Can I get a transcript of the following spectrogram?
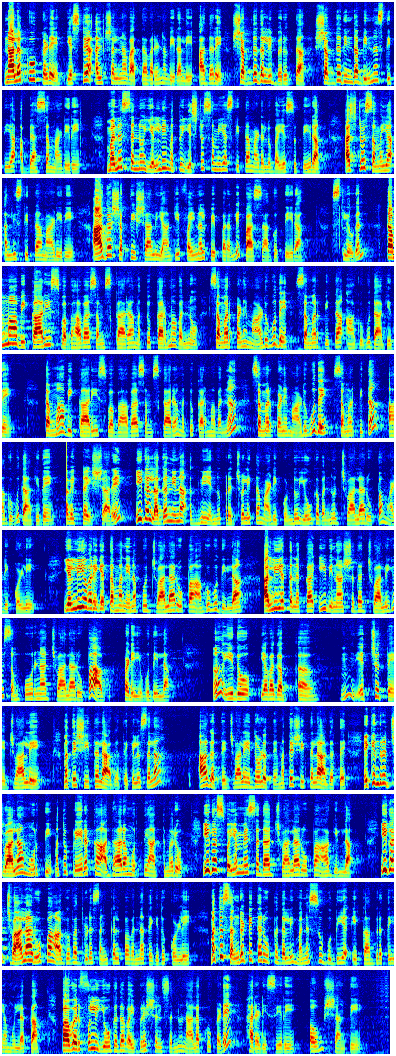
ನಾಲ್ಕು ಕಡೆ ಎಷ್ಟೇ ಅಲ್ಚಲ್ನ ವಾತಾವರಣವಿರಲಿ, ಆದರೆ ಶಬ್ದದಲ್ಲಿ ಬರುತ್ತಾ ಶಬ್ದದಿಂದ ಭಿನ್ನ ಸ್ಥಿತಿಯ ಅಭ್ಯಾಸ ಮಾಡಿರಿ. ಮನಸ್ಸನ್ನು ಎಲ್ಲಿ ಮತ್ತು ಎಷ್ಟು ಸಮಯ ಸ್ಥಿತ ಮಾಡಲು ಬಯಸುತ್ತೀರಾ? ಅಷ್ಟು ಸಮಯ ಅಲ್ಲಿ ಸ್ಥಿತ ಮಾಡಿರಿ. ಆಗ ಶಕ್ತಿಶಾಲಿಯಾಗಿ ಫೈನಲ್ ಪೇಪರಲ್ಲಿ ಪಾಸ್ ಆಗುತ್ತೀರಾ? ಸ್ಲೋಗನ್, ತಮ್ಮ ವಿಕಾರಿ ಸ್ವಭಾವ, ಸಂಸ್ಕಾರ ಮತ್ತು ಕರ್ಮವನ್ನು ಸಮರ್ಪಣೆ ಮಾಡುವುದೇ ಸಮರ್ಪಿತ ಆಗುವುದಾಗಿದೆ. ತಮ್ಮ ವಿಕಾರಿ ಸ್ವಭಾವ, ಸಂಸ್ಕಾರ ಮತ್ತು ಕರ್ಮವನ್ನು ಸಮರ್ಪಣೆ ಮಾಡುವುದೇ ಸಮರ್ಪಿತ ಆಗುವುದಾಗಿದೆ. ಅವ್ಯಕ್ತ ಇಶಾರೆ ಈಗ ಲಗನ್ನಿನ ಅಗ್ನಿಯನ್ನು ಪ್ರಜ್ವಲಿತ ಮಾಡಿಕೊಂಡು ಯೋಗವನ್ನು ಜ್ವಾಲಾರೂಪ ಮಾಡಿಕೊಳ್ಳಿ. ಎಲ್ಲಿಯವರೆಗೆ ತಮ್ಮ ನೆನಪು ಜ್ವಾಲಾರೂಪ ಆಗುವುದಿಲ್ಲ, ಅಲ್ಲಿಯ ತನಕ ಈ ವಿನಾಶದ ಜ್ವಾಲೆಯು ಸಂಪೂರ್ಣ ಜ್ವಾಲಾರೂಪ ಆಗು, ಪಡೆಯುವುದಿಲ್ಲ. ಇದು ಯಾವಾಗ ಹೆಚ್ಚುತ್ತೆ ಜ್ವಾಲೆ, ಮತ್ತು ಶೀತಲ ಆಗತ್ತೆ. ಕೆಲವು ಸಲ ಆಗತ್ತೆ, ಜ್ವಾಲೆ ಎದ್ದೊಳುತ್ತೆ, ಮತ್ತೆ ಶೀತಲ ಆಗತ್ತೆ. ಏಕೆಂದರೆ ಜ್ವಾಲಾಮೂರ್ತಿ ಮತ್ತು ಪ್ರೇರಕ ಆಧಾರ ಮೂರ್ತಿ ಆತ್ಮರು ಈಗ ಸ್ವಯಂವೇ ಸದಾ ಜ್ವಾಲಾರೂಪ ಆಗಿಲ್ಲ. ಈಗ ಜ್ವಾಲಾರೂಪ ಆಗುವ ದೃಢ ಸಂಕಲ್ಪವನ್ನು ತೆಗೆದುಕೊಳ್ಳಿ ಮತ್ತು ಸಂಘಟಿತ ರೂಪದಲ್ಲಿ ಮನಸ್ಸು, ಬುದ್ಧಿಯ ಏಕಾಗ್ರತೆಯ ಮೂಲಕ ಪವರ್ಫುಲ್ ಯೋಗದ ವೈಬ್ರೇಷನ್ಸನ್ನು ನಾಲ್ಕು ಕಡೆ ಹರಡಿಸಿರಿ. ಓಂ ಶಾಂತಿ.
